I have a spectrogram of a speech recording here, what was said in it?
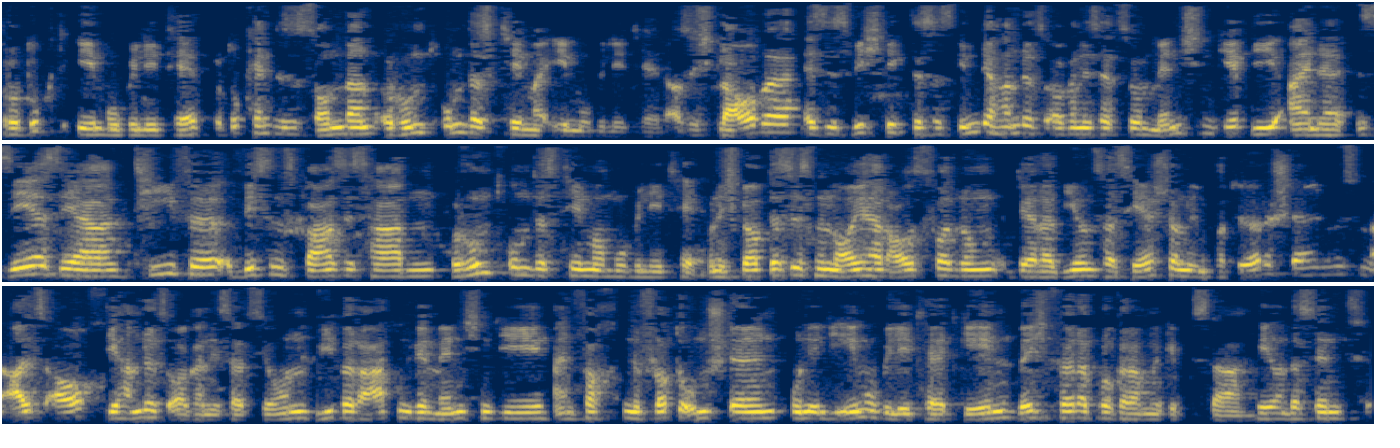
Produkt-E-Mobilität, Produkt Produktkenntnisse, sondern rund um das Thema E-Mobilität. Also ich glaube, es ist wichtig, dass es in der Handelsorganisation Menschen gibt, die eine sehr, sehr tiefe Wissensbasis haben rund um das Thema Mobilität. Und ich glaube, das ist eine neue Herausforderung, derer wir uns als Hersteller und Importeure stellen müssen, als auch die Handelsorganisation. Wie beraten wir Menschen, die einfach eine Flotte umstellen und in die E-Mobilität gehen? Welche Förderprogramme gibt es da? Okay, und das sind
